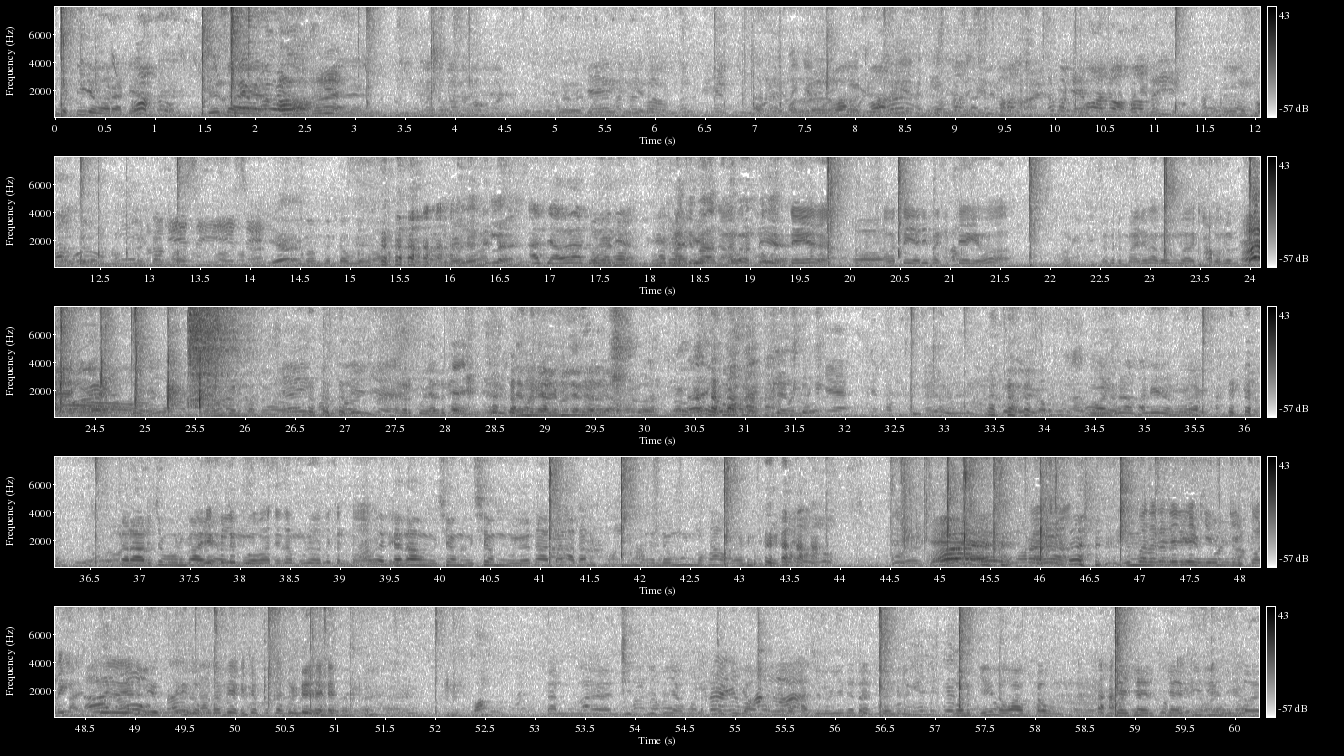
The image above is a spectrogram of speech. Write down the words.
कुट्टी जमा रहा है जैसा है ਇਹ ਸੀ ਇਹ ਸੀ ਇਮਾਮ ਕਰਕਾ ਹੋਇਆ ਹੈ ਨਿਰਲ ਹੈ ਅੱਜ ਆਇਆ ਦੋਨੇ ਨੇ ਤੇ ਯਾਰ ਅਬ ਤੇ ਯਾਰੀ ਪਾ ਕਿੱਥੇ ਗਏ ਹੋ ਮੈਂ ਤਾਂ ਮੈਨੇ ਮੈਂ ਮੈਂ ਕੀ problem teh ada pakai teh ya. Đi rồi Tara di cuma nunggu Dia ya. kalau buat. Tara ta ta ta nemun mahal. Rumah tadi Oh, gì gì nhau mà nó cái gì nhau nó là chỉ lối nên là chơi mà nó kiến nó vào cầu chơi chơi chơi đi đi rồi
